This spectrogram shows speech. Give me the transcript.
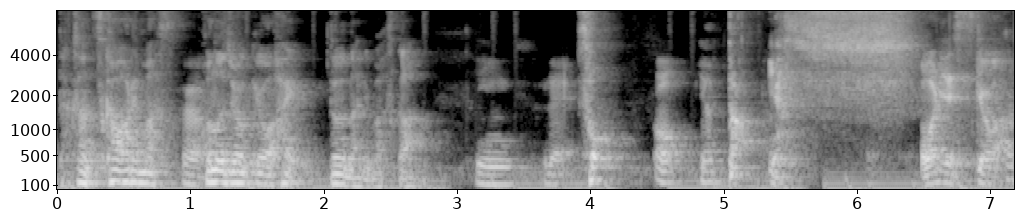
たくさん使われます。うんこの状況は、はい、どうなりますか？インフレ。そお、やったうよし終わりです、今日は。よ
